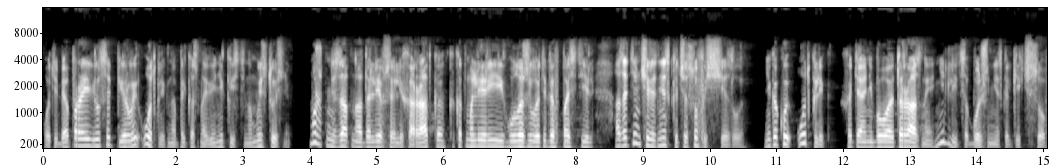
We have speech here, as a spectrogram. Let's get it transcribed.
у тебя проявился первый отклик на прикосновение к истинному источнику. Может, внезапно одолевшая лихорадка, как от малярии, уложила тебя в постель, а затем через несколько часов исчезла. Никакой отклик, хотя они бывают разные, не длится больше нескольких часов.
